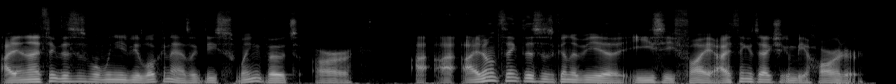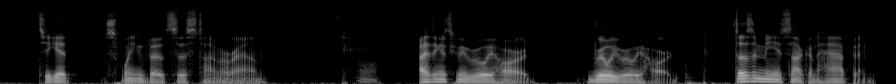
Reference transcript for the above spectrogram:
I and I think this is what we need to be looking at. Is like these swing votes are. I, I, I don't think this is going to be a easy fight. I think it's actually going to be harder to get swing votes this time around. Mm. I think it's going to be really hard. Really, really hard. Doesn't mean it's not going to happen,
